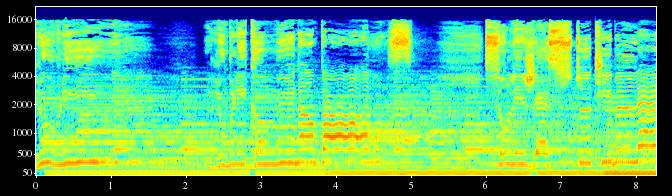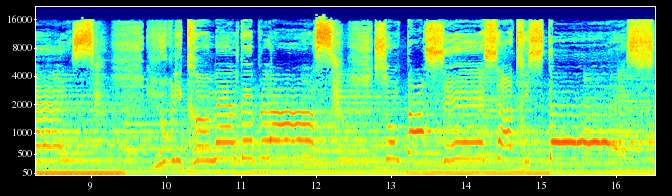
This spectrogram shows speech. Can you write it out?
L'oubli, l'oubli comme une impasse sur les gestes qui blessent. L'oubli comme elle déplace son passé, sa tristesse.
